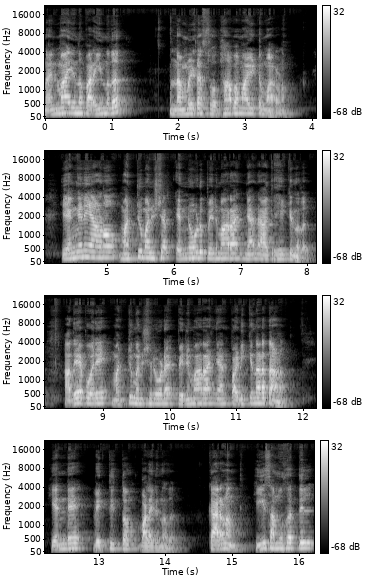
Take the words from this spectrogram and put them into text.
നന്മ എന്ന് പറയുന്നത് നമ്മളുടെ സ്വഭാവമായിട്ട് മാറണം. എങ്ങനെയാണോ മറ്റു മനുഷ്യർ എന്നോട് പെരുമാറാൻ ഞാൻ ആഗ്രഹിക്കുന്നത്. അതേപോലെ മറ്റു മനുഷ്യരോട് പെരുമാറാൻ ഞാൻ പഠിക്കുന്നിടത്താണ് എന്റെ വ്യക്തിത്വം വളരുന്നത്. കാരണം ഈ സമൂഹത്തിൽ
